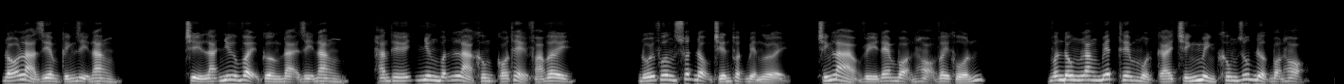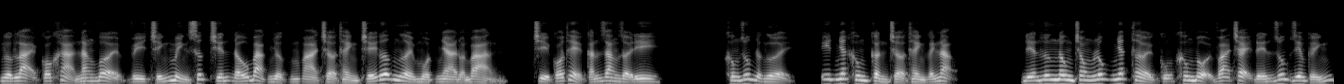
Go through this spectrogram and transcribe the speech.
đó là diêm kính dị năng. Chỉ là như vậy cường đại dị năng, hắn thế nhưng vẫn là không có thể phá vây. Đối phương xuất động chiến thuật biển người, chính là vì đem bọn họ vây khốn. Vân Đông Lăng biết thêm một cái chính mình không giúp được bọn họ, ngược lại có khả năng bởi vì chính mình sức chiến đấu bạc nhược mà trở thành chế ước người một nhà đoàn bản, chỉ có thể cắn răng rời đi. Không giúp được người, ít nhất không cần trở thành gánh nặng. Điền Hưng Nông trong lúc nhất thời cũng không đội va chạy đến giúp Diêm Kính,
